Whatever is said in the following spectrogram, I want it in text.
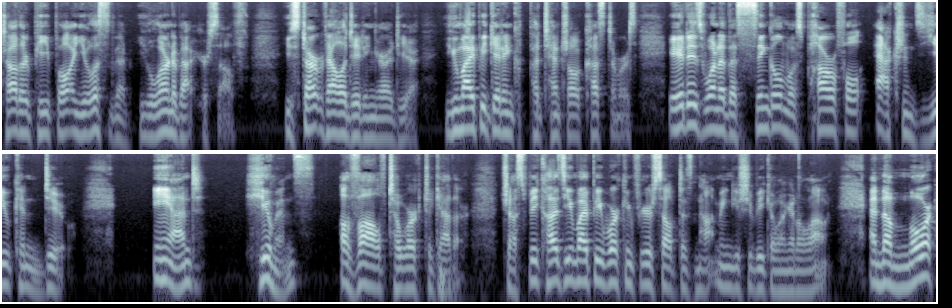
to other people and you listen to them, you learn about yourself. You start validating your idea. You might be getting potential customers. It is one of the single most powerful actions you can do. And humans evolve to work together. Just because you might be working for yourself does not mean you should be going it alone. And the more,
